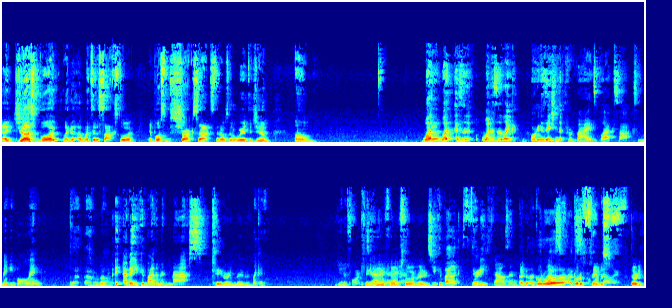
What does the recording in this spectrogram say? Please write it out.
I just bought like a, I went to the sock store and bought some shark socks that I was going to wear at the gym. Um, What but, uh, what is it? What is it like? Organization that provides black socks? Maybe bowling. but I don't know. I, I bet you could buy them in mass, Catering maybe. like a uniforms. Ca- yeah, yeah, uniform yeah. store maybe. So you could buy like thirty thousand. I, go- I go to black uh, I go to famous $1. thirty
